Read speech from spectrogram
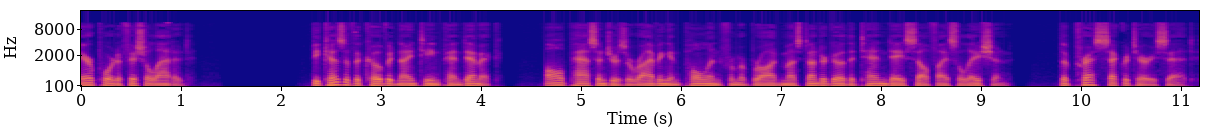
airport official added. Because of the COVID 19 pandemic, all passengers arriving in Poland from abroad must undergo the 10 day self isolation, the press secretary said.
